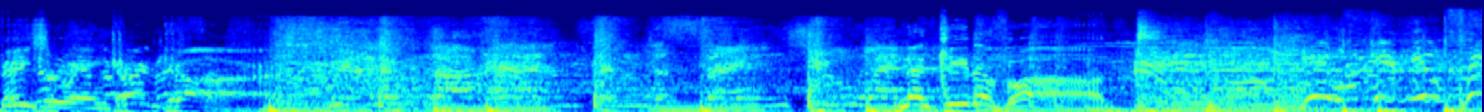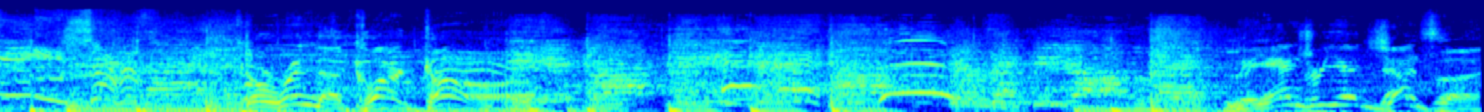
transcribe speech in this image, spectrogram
featuring Kurt Carr, Nikita Fox, He will give you peace. Dorinda Clark Cole, Le'Andria Johnson,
